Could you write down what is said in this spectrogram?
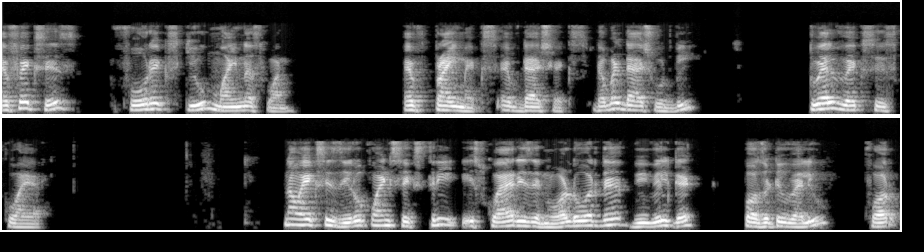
fx is 4x cube minus 1, f prime x, f dash x, double dash would be 12x square. Now x is 0.63, square is involved over there, we will get positive value for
